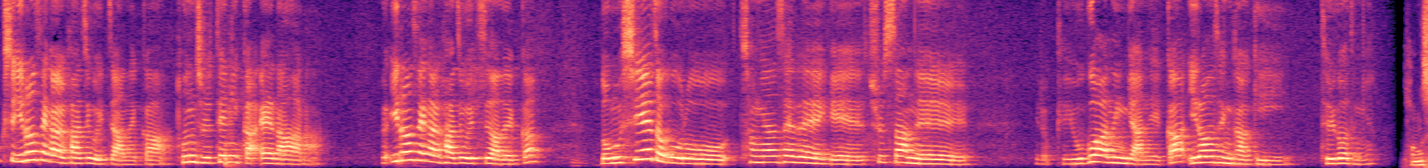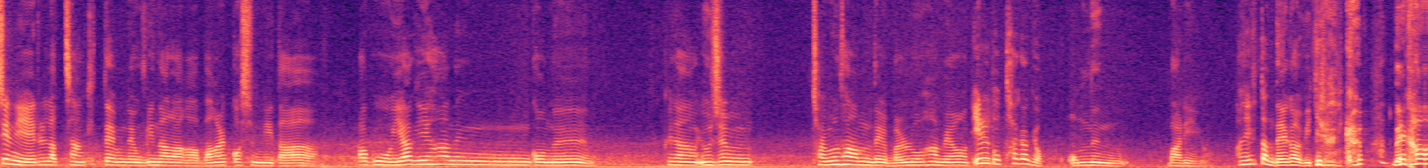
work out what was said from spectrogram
혹시 이런 생각을 가지고 있지 않을까? 돈 줄 테니까 애 낳아라. 이런 생각을 가지고 있지 않을까? 너무 시혜적으로 청년 세대에게 출산을 이렇게 요구하는 게 아닐까? 이런 생각이 들거든요. 당신이 애를 낳지 않기 때문에 우리나라가 망할 것입니다. 라고 이야기하는 거는 그냥 요즘 젊은 사람들 말로 하면 1도 타격이 없, 없는 말이에요. 아니 일단 내가 위기라니까요. 내가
